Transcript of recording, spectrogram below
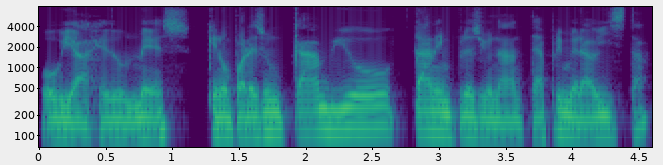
o viaje de un mes, que no parece un cambio tan impresionante a primera vista,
